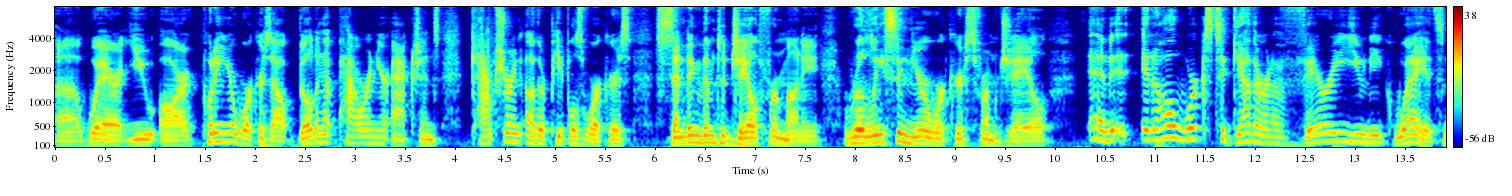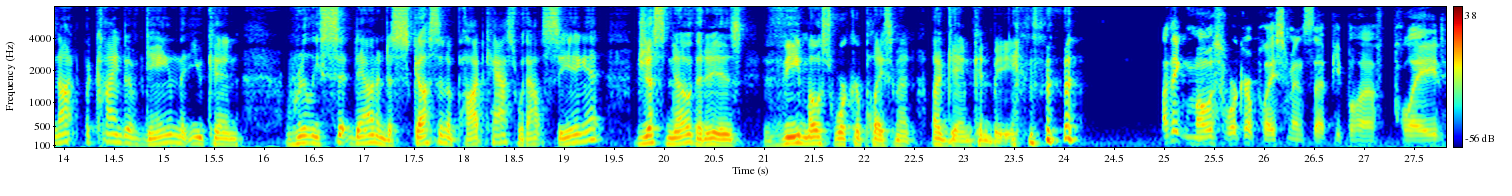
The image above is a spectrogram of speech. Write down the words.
uh, where you are putting your workers out, building up power in your actions, capturing other people's workers, sending them to jail for money, releasing your workers from jail. And it, it all works together in a very unique way. It's not the kind of game that you can really sit down and discuss in a podcast without seeing it, just know that it is the most worker placement a game can be. I think most worker placements that people have played,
